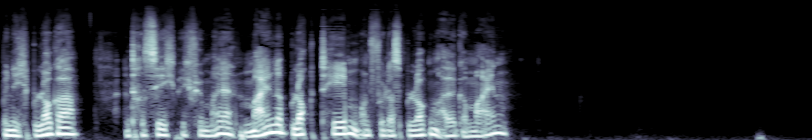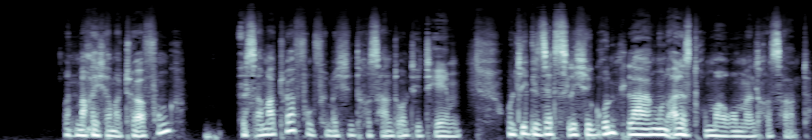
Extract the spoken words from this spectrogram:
Bin ich Blogger, interessiere ich mich für meine, meine Blog-Themen und für das Bloggen allgemein. Und mache ich Amateurfunk, ist Amateurfunk für mich interessant und die Themen und die gesetzliche Grundlagen und alles drumherum interessant.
